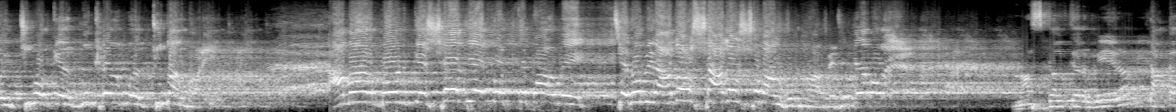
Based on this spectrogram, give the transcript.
ওই যুবকের মুখের উপরে জুতার বাড়ি আমার বোনকে সে বিয়ে পারবে যে নবীর আদর্শ আদর্শবান হতে বলে? আজকালকার মেয়েরা টাকা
